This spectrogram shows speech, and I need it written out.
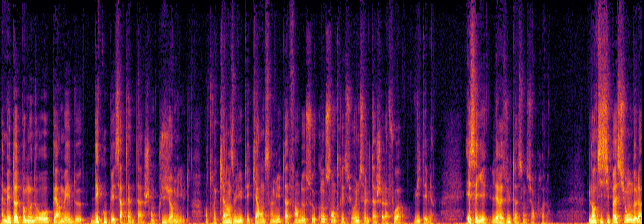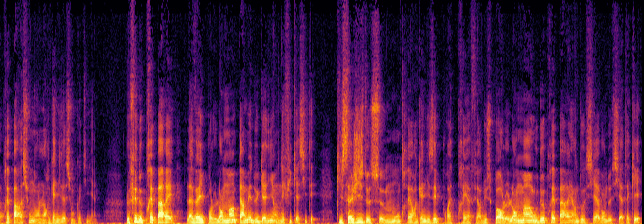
la méthode Pomodoro permet de découper certaines tâches en plusieurs minutes, entre 15 minutes et 45 minutes, afin de se concentrer sur une seule tâche à la fois, vite et bien. Essayez, les résultats sont surprenants. L'anticipation de la préparation dans l'organisation quotidienne. Le fait de préparer la veille pour le lendemain permet de gagner en efficacité. Qu'il s'agisse de se montrer organisé pour être prêt à faire du sport le lendemain ou de préparer un dossier avant de s'y attaquer,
